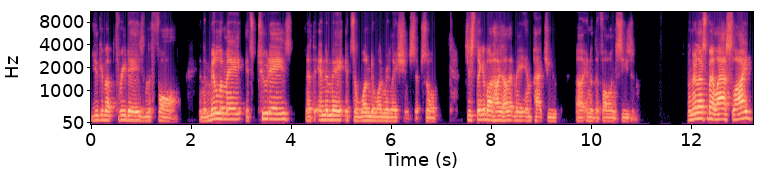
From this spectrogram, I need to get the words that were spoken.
you give up three days in the fall. In the middle of May, it's two days. And at the end of May, it's a one to one relationship. So just think about how, how that may impact you uh, into the following season. And there, that's my last slide.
